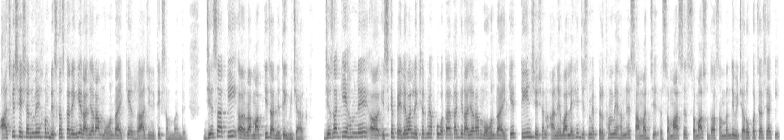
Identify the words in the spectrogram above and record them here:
आज के सेशन में हम डिस्कस करेंगे राजा राम मोहन राय के राजनीतिक संबंध। जैसा कि आपकी राजनीतिक विचार। जैसा कि हमने इसके पहले वाले लेक्चर में आपको बताया था कि राजा राम मोहन राय के तीन सेशन आने वाले हैं, जिसमें प्रथम में हमने समाज समाज से समाज सुधार संबंधी विचारों पर चर्चा की।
